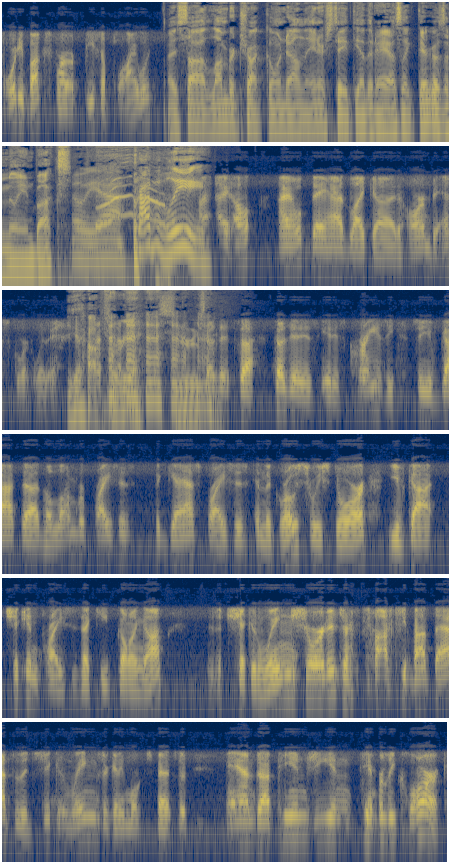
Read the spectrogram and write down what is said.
forty bucks for a piece of plywood. I saw a lumber truck going down the interstate the other day. I was like, there goes a million bucks. Oh yeah, probably. I, I, I hope they had like an armed escort with it. Yeah, for real. Seriously. because it's because it is it is crazy. So you've got uh, the lumber prices, the gas prices, in the grocery store. You've got chicken prices that keep going up. There's a chicken wing shortage. I've talked to you about that. So the chicken wings are getting more expensive. And uh, P&G and Kimberly Clark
